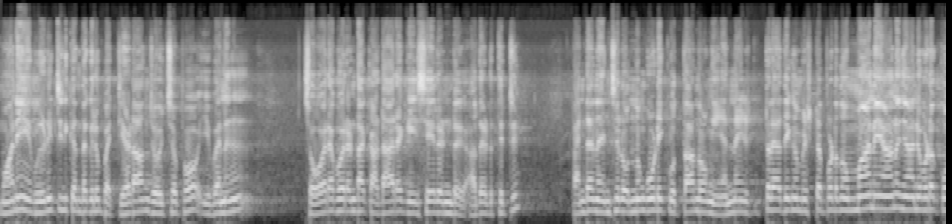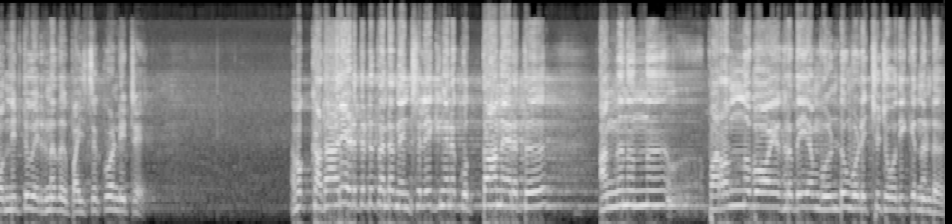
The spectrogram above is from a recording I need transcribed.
മോനെ വീണിട്ട് എനിക്ക് എന്തെങ്കിലും പറ്റിയടാന്ന് ചോദിച്ചപ്പോൾ ഇവന് ചോര പുരണ്ട കടാര കീശയിലുണ്ട്. അതെടുത്തിട്ട് തന്റെ നെഞ്ചിൽ ഒന്നും കൂടി കുത്താൻ തോന്നി. എന്നെ ഇത്രയധികം ഇഷ്ടപ്പെടുന്ന ഉമ്മാനെയാണ് ഞാനിവിടെ കൊന്നിട്ട് വരുന്നത് പൈസക്ക് വേണ്ടിയിട്ട്. അപ്പോൾ കഠാരി എടുത്തിട്ട് തന്റെ നെഞ്ചിലേക്ക് ഇങ്ങനെ കുത്താൻ നേരത്ത് അങ്ങ് നിന്ന് പറന്നുപോയ ഹൃദയം വീണ്ടും വിളിച്ചു ചോദിക്കുന്നുണ്ട്.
